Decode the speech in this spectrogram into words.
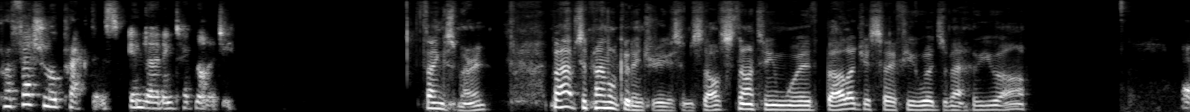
professional practice in learning technology. Thanks, Maren. Perhaps the panel could introduce themselves, starting with Bella. Just say a few words about who you are. Uh,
